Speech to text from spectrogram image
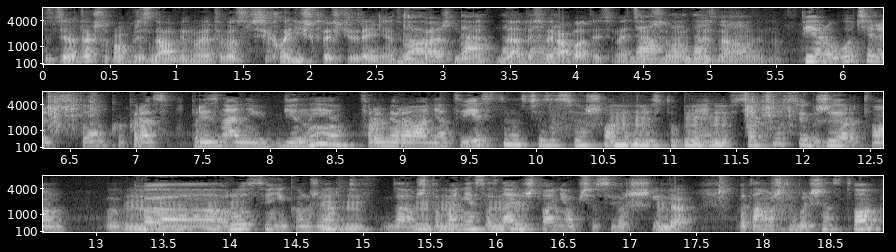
сделать так, чтобы он признал вину. Это вот с психологической точки зрения это да, важно? Да, это, да, да, да, то есть да. вы работаете над тем, да, чтобы да, он да. признал вину. В первую очередь, что как раз признание вины, формирование ответственности за совершенное mm-hmm. преступление, mm-hmm. сочувствие к жертвам, к mm-hmm. родственникам жертв, mm-hmm. да, чтобы mm-hmm. они осознали, mm-hmm. что они вообще совершили. Да. Потому что большинство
